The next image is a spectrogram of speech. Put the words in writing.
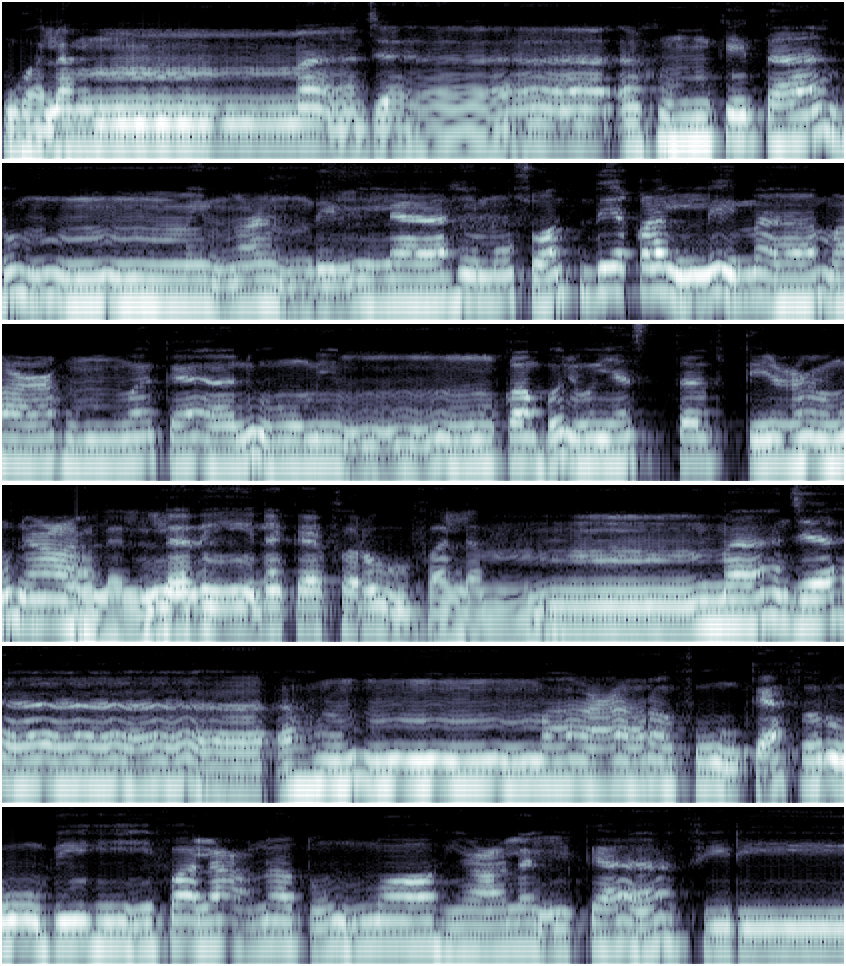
ولما جاءهم كتاب من عند الله مصدقا لما معهم وكانوا من قبل يستفتحون على الذين كفروا. فلما جاءهم ما عرفوا كفروا به فلعنة الله على الكافرين.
